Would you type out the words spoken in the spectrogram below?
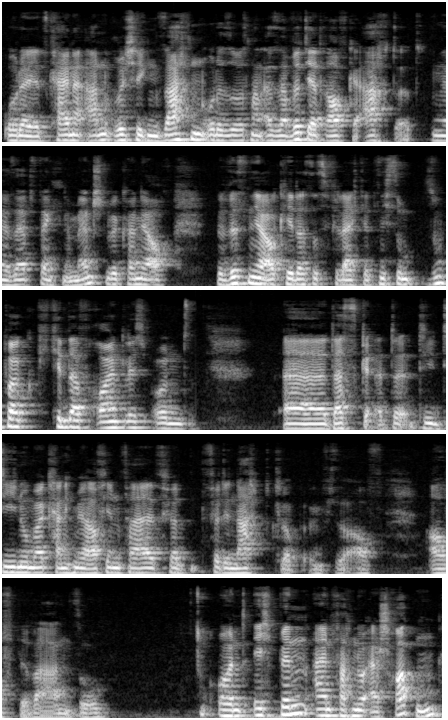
oder jetzt keine anrüchigen Sachen oder sowas. Man, also da wird ja drauf geachtet. Sind ja selbstdenkende Menschen. Wir können ja auch, wir wissen ja, okay, das ist vielleicht jetzt nicht so super kinderfreundlich und äh, das, die, die Nummer kann ich mir auf jeden Fall für, für den Nachtclub irgendwie so auf, aufbewahren, so. Und ich bin einfach nur erschrocken,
